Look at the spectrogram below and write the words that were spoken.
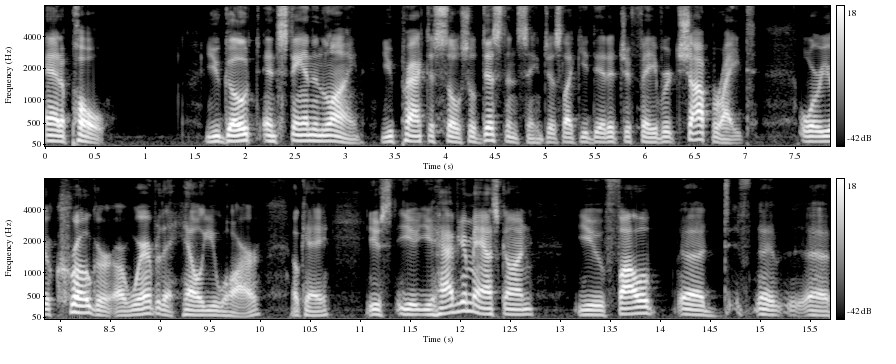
at a poll. You go and stand in line. You practice social distancing just like you did at your favorite ShopRite or your Kroger or wherever the hell you are. Okay, you you, you have your mask on you follow uh, uh, uh,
